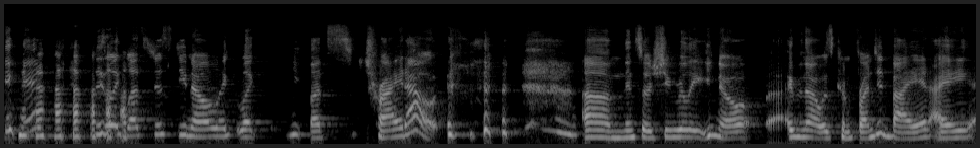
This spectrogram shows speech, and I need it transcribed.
She's like, "Let's just you know like like let's try it out. um, and so she really, you know, even though I was confronted by it, I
